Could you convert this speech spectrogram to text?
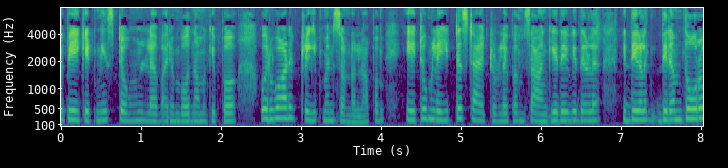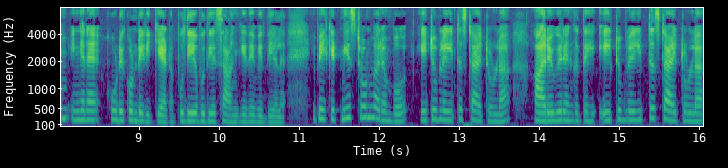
ഇപ്പോൾ ഈ കിഡ്നി സ്റ്റോണിൽ വരുമ്പോൾ നമുക്കിപ്പോൾ ഒരുപാട് ട്രീറ്റ്മെന്റ്സ് ഉണ്ടല്ലോ. അപ്പം ഏറ്റവും ലേറ്റസ്റ്റ് ആയിട്ടുള്ള ഇപ്പം സാങ്കേതിക വിദ്യകൾ വിദ്യകൾ ദിനം തോറും ഇങ്ങനെ കൂടിക്കൊണ്ടിരിക്കുകയാണ്. പുതിയ പുതിയ സാങ്കേതിക വിദ്യകൾ ഇപ്പോൾ ഈ കിഡ്നി സ്റ്റോൺ വരുമ്പോൾ ഏറ്റവും ലേറ്റസ്റ്റ് ആയിട്ടുള്ള ആരോഗ്യരംഗത്തെ ഏറ്റവും ലേറ്റസ്റ്റ് ആയിട്ടുള്ള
